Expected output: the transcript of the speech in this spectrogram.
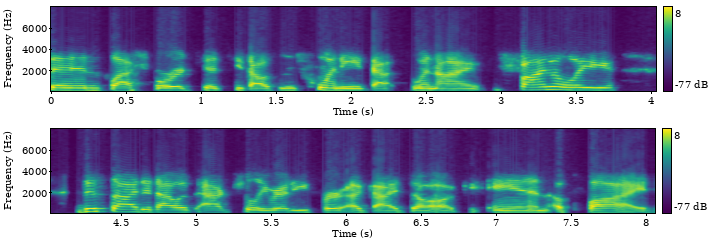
then flash forward to 2020, that's when I finally decided I was actually ready for a guide dog and applied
